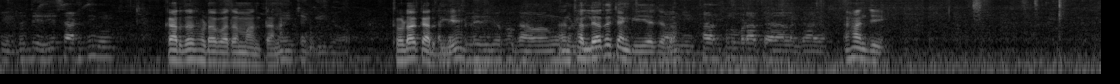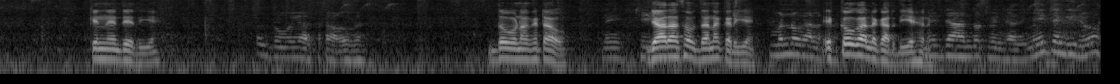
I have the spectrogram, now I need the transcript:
ਕਿਲੋ ਦੇ ਦੀ 60 ਦੀ ਮੈਂ ਕਰਦਾ ਥੋੜਾ ਬਹੁਤਾ ਮੰਨਤਾ ਨਾ। ਨਹੀਂ ਚੰਗੀ ਜੋ। ਥੋੜਾ ਕਰ ਦਈਏ। ਪੱਲੇ ਦੀ ਵੇਖੋ ਗਾਵਾਂ ਨੂੰ ਥੱਲੇ ਤਾਂ ਚੰਗੀ ਆ ਚਲੋ। ਹਾਂਜੀ ਸੰਤ ਨੂੰ ਬੜਾ ਪਿਆਰਾ ਲੱਗਾ ਹੈ ਹਾਂਜੀ। ਕਿੰਨੇ ਦੇ ਦਈਏ? 2000 ਘਟਾ ਲਓ ਫਿਰ। ਦੋ ਨਾ ਘਟਾਓ। ਨਹੀਂ ਠੀਕ ਜ਼ਿਆਦਾ ਸੌਦਾ ਨਾ ਕਰੀਏ। ਮੰਨੋ ਗੱਲ। ਇੱਕੋ ਗੱਲ ਕਰ ਦਈਏ ਫਿਰ। ਨਹੀਂ ਜਾਣ ਦੋ 58 ਦੀ। ਨਹੀਂ ਚੰਗੀ ਜੋ।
